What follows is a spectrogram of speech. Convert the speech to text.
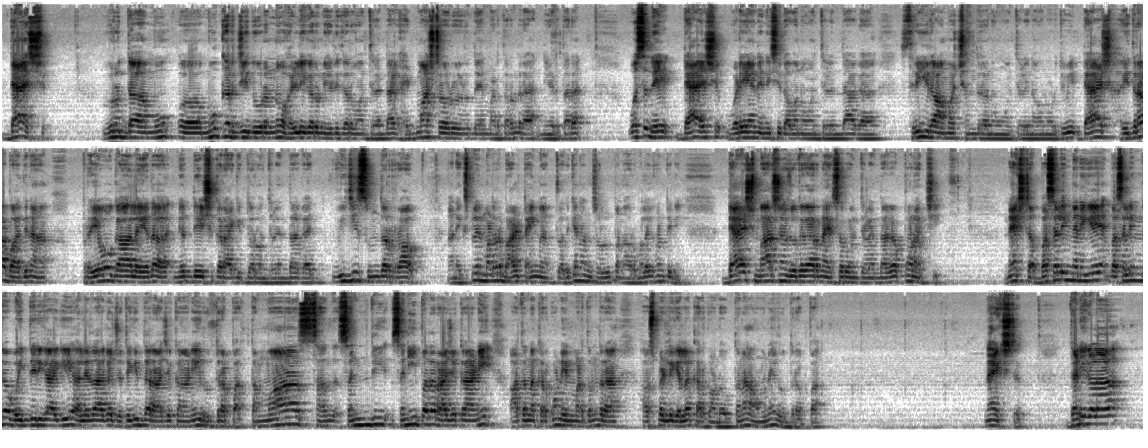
ಡ್ಯಾಶ್ ವಿರುದ್ಧ ಮೂ ಮೂಕರ್ಜಿ ದೂರನ್ನು ಹಳ್ಳಿಗರು ನೀಡಿದರು ಅಂತ ಹೇಳಿದಾಗ ಹೆಡ್ ಮಾಸ್ಟರ್ ಅವರು ವಿರುದ್ಧ ಏನ್ ಮಾಡ್ತಾರಂದ್ರೆ ನೀಡ್ತಾರೆ. ಹೊಸದೆ ಡ್ಯಾಶ್ ಒಡೆಯ ನೆನೆಸಿದವನು ಅಂತ ಹೇಳಿದಾಗ ಶ್ರೀರಾಮಚಂದ್ರನು ಅಂತೇಳಿ ನಾವು ನೋಡ್ತೀವಿ. ಡ್ಯಾಶ್ ಹೈದರಾಬಾದಿನ ಪ್ರಯೋಗಾಲಯದ ನಿರ್ದೇಶಕರಾಗಿದ್ದರು ಅಂತ ಹೇಳಿದಾಗ ವಿ ಜಿ ಸುಂದರ್ ರಾವ್. ನಾನು ಎಕ್ಸ್ಪ್ಲೇನ್ ಮಾಡಿದ್ರೆ ಭಾಳ ಟೈಮ್ ಆಗ್ತದೆ. ಅದಕ್ಕೆ ನಾನು ಸ್ವಲ್ಪ ನಾರ್ಮಲ್ ಆಗಿ ಹೊಂಟೀನಿ. ಡ್ಯಾಶ್ ಮಾರ್ಚ್ನ ಜೊತೆಗಾರನ ಹೆಸರು ಅಂತ ಹೇಳಿದಾಗ ಪುಣಚ್ಚಿ. ನೆಕ್ಸ್ಟ್ ಬಸಲಿಂಗನಿಗೆ, ಬಸಲಿಂಗ ವೈದ್ಯರಿಗಾಗಿ ಅಲೆದಾಗ ಜೊತೆಗಿದ್ದ ರಾಜಕಾರಣಿ ರುದ್ರಪ್ಪ. ತಮ್ಮ ಸಂಧಿ, ಸಮೀಪದ ರಾಜಕಾರಣಿ ಆತನ ಕರ್ಕೊಂಡು ಏನ್ ಮಾಡ್ತಂದ್ರ ಹಾಸ್ಪಿಟ್ಲಿಗೆಲ್ಲ ಕರ್ಕೊಂಡು ಹೋಗ್ತಾನ ಅವನೇ ರುದ್ರಪ್ಪ. ನೆಕ್ಸ್ಟ್ ದಣಿಗಳ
